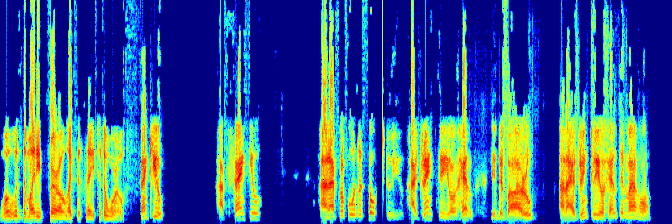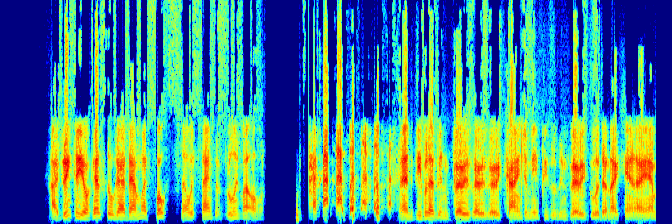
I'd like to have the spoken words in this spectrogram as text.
what would the Mighty Sparrow like to say to the world? Thank you. I thank you. And I propose a toast to you. I drink to your health in the bar room, and I drink to your health in my home. I drink to your health so goddamn much, folks. Now it's time to ruin my own. And people have been very, very, very kind to me. People have been very good, and I can, I am,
